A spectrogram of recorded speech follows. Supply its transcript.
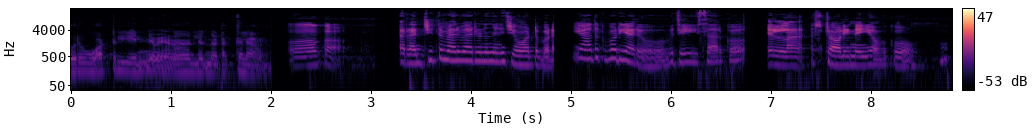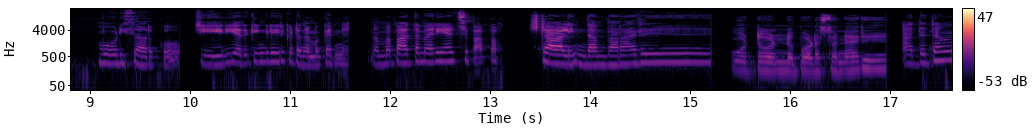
ஒரு ஹோட்டல் என்ன வேணாலும் நடக்கலாம். ரஞ்சித் மாதிரி வரணும்னு நினைச்சு ஓட்டு போட ஏன் அதுக்கு போடியாரோ விஜய் சாருக்கோ இல்ல ஸ்டாலின் ஐயாவுக்கோ? மோடி சாருக்கோ சரி அதுக்கு இங்கே இருக்கட்டும். நமக்கு என்ன? நம்ம பார்த்த மாதிரியாச்சு பாப்போம் ஸ்டாலின் தான் வராது ஓட்டு ஒன்று போட சொன்னாரு. அதுதான்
